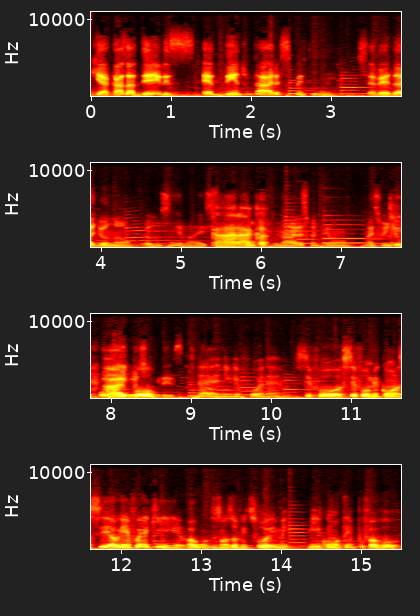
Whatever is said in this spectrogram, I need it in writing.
que a casa deles é dentro da área 51. Se é verdade ou não, eu não sei, mas. Caraca. Nunca fui na área 51. Mas se um dia eu for lá, Ai, eu vou pô. É, ninguém foi, né? Se for, se for, me conta. Se alguém foi aqui, algum dos nossos ouvintes foi, me, me contem, por favor.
